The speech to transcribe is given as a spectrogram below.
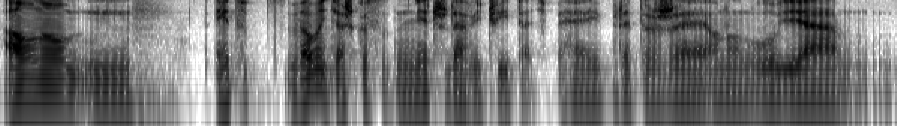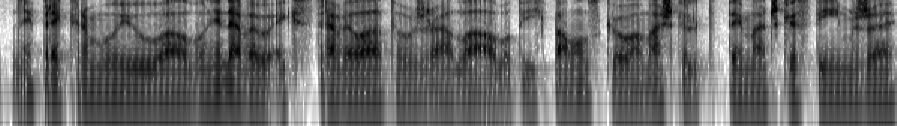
A ono, mm, je to veľmi ťažko sa niečo dá vyčítať, hej, pretože ono ľudia neprekrmujú alebo nedávajú extra veľa toho žrádla alebo tých pavonskov a maškel tej mačke s tým, že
